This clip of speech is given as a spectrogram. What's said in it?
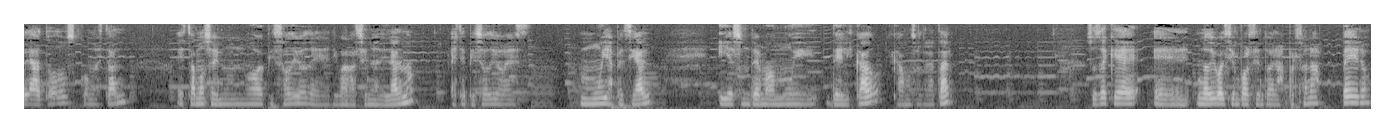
Hola a todos, ¿cómo están? Estamos en un nuevo episodio de Divagaciones del Alma. Este episodio es muy especial y es un tema muy delicado que vamos a tratar. Yo sé que eh, no digo el 100% de las personas, pero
